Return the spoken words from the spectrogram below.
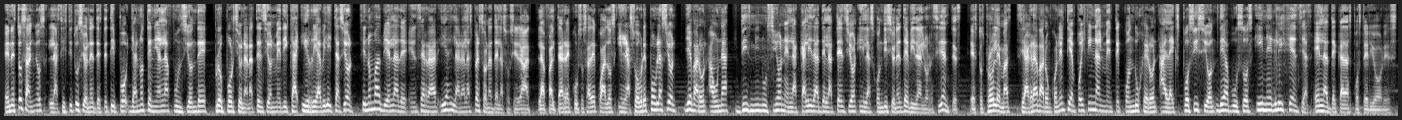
En estos años, las instituciones de este tipo ya no tenían la función de proporcionar atención médica y rehabilitación, sino más bien la de encerrar y aislar a las personas de la sociedad. La falta de recursos adecuados y la sobrepoblación llevaron a una disminución en la calidad de la atención y las condiciones de vida de los residentes. Estos problemas se agravaron con el tiempo y finalmente condujeron a la exposición de abusos y negligencias en las décadas posteriores.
